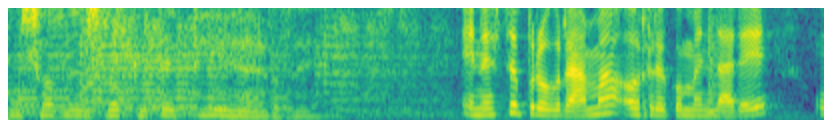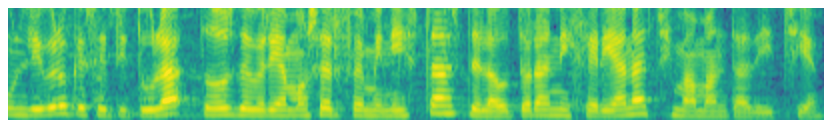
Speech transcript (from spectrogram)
no sabes lo que te pierde. En este programa os recomendaré un libro que se titula Todos deberíamos ser feministas de la autora nigeriana Chimamanda Adichie.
